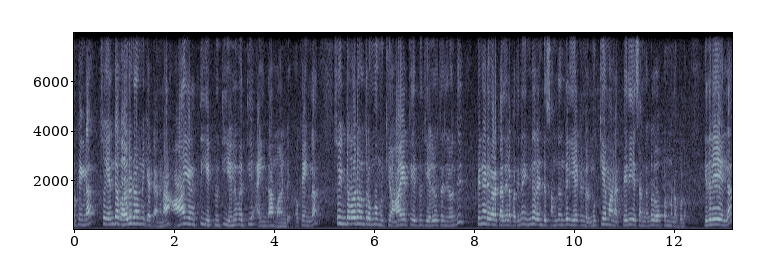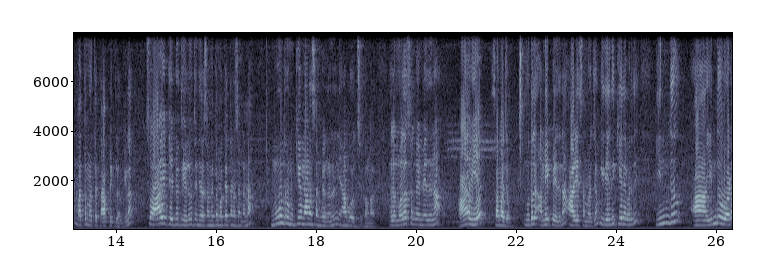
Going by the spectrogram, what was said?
ஓகேங்களா? ஸோ எந்த வருடம்னு கேட்டாங்கன்னா ஆயிரத்தி எட்நூற்றி எழுபத்தி ஐந்தாம் ஆண்டு. ஓகேங்களா? ஸோ இந்த வருடம் வந்து ரொம்ப முக்கியம். ஆயிரத்தி எட்நூற்றி எழுபத்தஞ்சில் வந்து பின்னாடி வர கதையில் பார்த்தீங்கன்னா இன்னும் ரெண்டு சங்கங்கள் இயக்கங்கள் முக்கியமான பெரிய சங்கங்கள் ஓப்பன் பண்ணப்படும். இதுலேயே இல்லை மற்ற மற்ற டாப்பிக்கில் ஓகேங்களா? ஸோ ஆயிரத்தி எட்நூற்றி எழுபத்தஞ்சாம் சங்கத்தில் மொத்தம் எத்தனை சங்கம்னா மூன்று முக்கியமான சங்கங்கள்னு ஞாபகம் வச்சுக்கோங்க. அதில் முதல் சங்கம் எதுனா ஆரிய சமாஜம். முதல் அமைப்பு எதுனா ஆரிய சமாஜம். இது எது கீழே வருது? இந்து இந்துவோட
